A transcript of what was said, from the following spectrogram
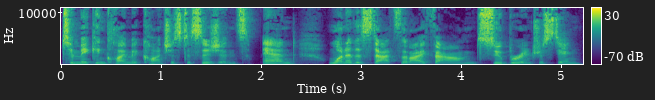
to making climate conscious decisions. And one of the stats that I found super interesting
